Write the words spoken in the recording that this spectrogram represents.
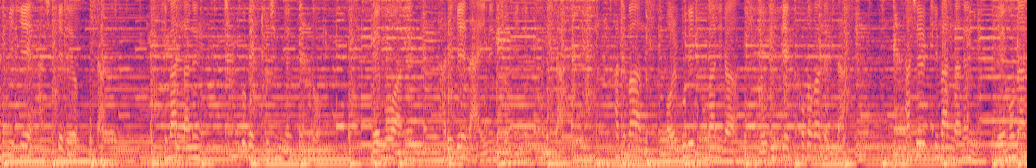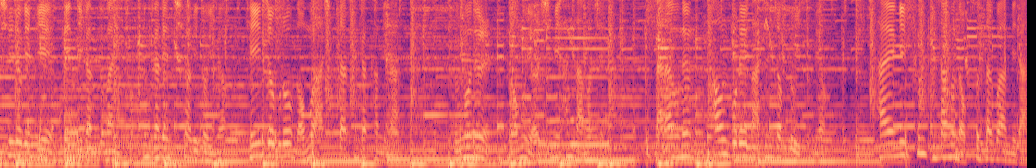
팀이기에 아쉽게 되었습니다. 김한나는 1990년생으로 외모와는 다르게 나이는 좀 있는 편이다. 하지만 얼굴이 고난이라 모든 게 커버가 된다. 사실 김한나는 외모나 실력에 비해 오랜 기간 동안 격분가된 치어리더이며 개인적으로 너무 아쉽다 생각합니다. 응원을 너무 열심히 한 나머지 날아오는 파울볼에 맞은 적도 있으며 다행히 큰 부상은 없었다고 합니다.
